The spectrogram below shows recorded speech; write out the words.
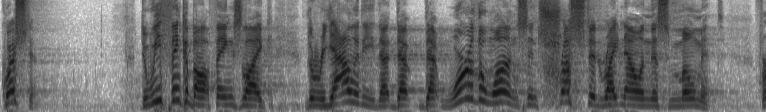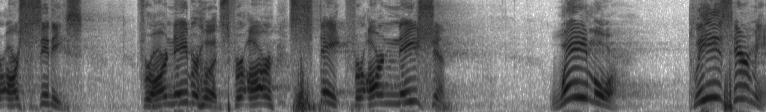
Question Do we think about things like, the reality that, that, that we're the ones entrusted right now in this moment for our cities, for our neighborhoods, for our state, for our nation. Way more. Please hear me.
